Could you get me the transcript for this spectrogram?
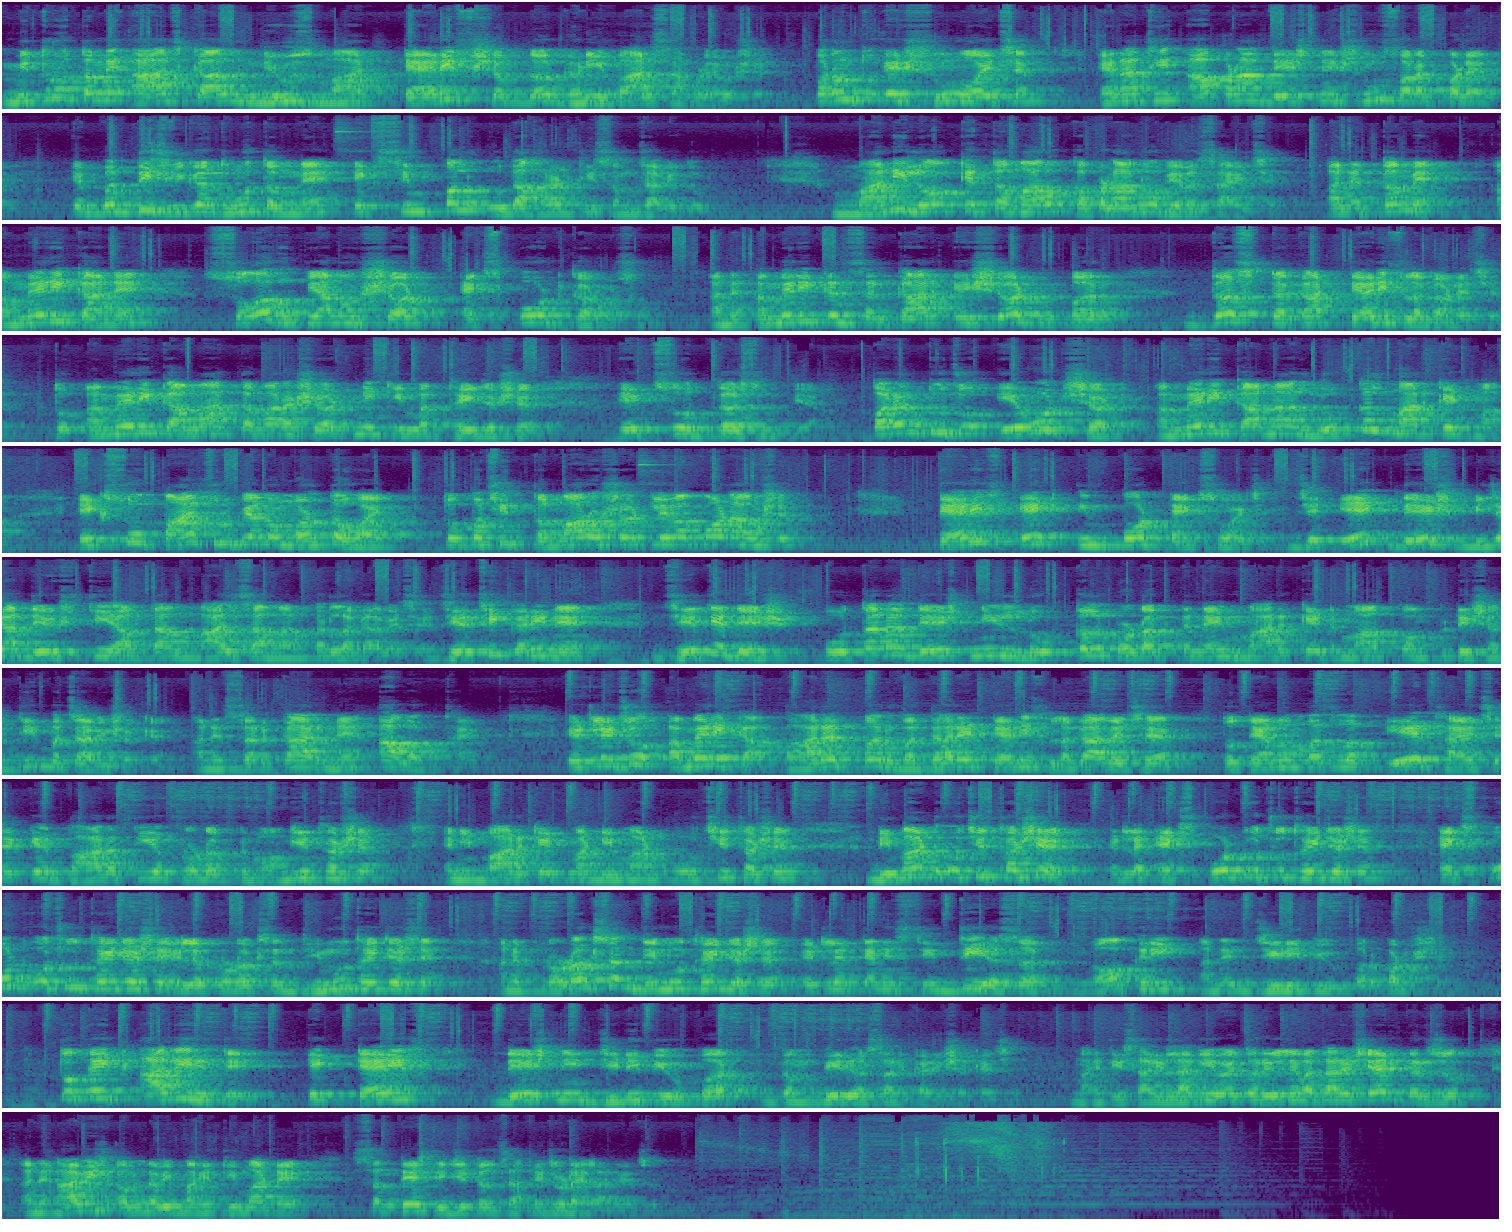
મિત્રો, તમે આજકાલ ન્યૂઝમાં ટેરિફ શબ્દ ઘણી વાર સાંભળ્યો છે પરંતુ એ શું હોય છે? એનાથી આપણા દેશને શું ફરક પડે? એ બધી જ વિગત હું તમને એક સિમ્પલ ઉદાહરણથી સમજાવી દઉં. માની લો કે તમારો કપડાનો વ્યવસાય છે અને તમે અમેરિકાને સો રૂપિયાનો શર્ટ એક્સપોર્ટ કરો છો અને અમેરિકન સરકાર એ શર્ટ ઉપર દસ ટકા ટેરિફ લગાડે છે. તો અમેરિકામાં તમારા શર્ટની કિંમત થઈ જશે એકસો દસ રૂપિયા. પરંતુ જો એવો જ શર્ટ અમેરિકાના લોકલ માર્કેટમાં એકસો પાંચ રૂપિયાનો મળતો હોય, તો પછી તમારો શર્ટ લેવા કોણ આવશે? ટેરિફ એક ઇમ્પોર્ટ ટેક્સ હોય છે, જે એક દેશ બીજા દેશથી આવતા માલ સામાન પર લગાવે છે. જેથી કરીને જે તે દેશ પોતાના દેશની લોકલ પ્રોડક્ટને માર્કેટમાં કોમ્પિટિશનથી બચાવી શકે અને સરકારને આવક થાય. એટલે જો અમેરિકા ભારત પર વધારે ટેરિફ લગાવે છે, તો તેનો મતલબ એ થાય છે કે ભારતીય પ્રોડક્ટ મોંઘી થશે, એની માર્કેટમાં ડિમાન્ડ ઓછી થશે. ડિમાન્ડ ઓછી થશે એટલે એક્સપોર્ટ ઓછું થઈ જશે. એક્સપોર્ટ ઓછું થઈ જશે એટલે પ્રોડક્શન ધીમું થઈ જશે. અને પ્રોડક્શન ધીમું થઈ જશે એટલે તેની સીધી અસર નોકરી અને જીડીપી ઉપર પડશે. તો કંઈક આવી રીતે એક ટેરિફ દેશની જીડીપી ઉપર ગંભીર અસર કરી શકે છે. માહિતી સારી લાગી હોય તો રીલને વધારે શેર કરજો અને આવી જ અવનવી માહિતી માટે સંદેશ ડિજિટલ સાથે જોડાયેલા રહેજો.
